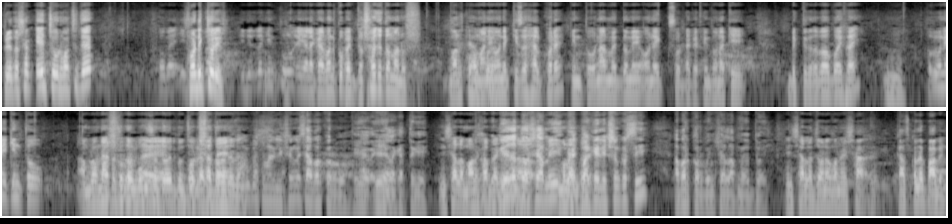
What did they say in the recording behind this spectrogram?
প্রিয় দর্শক এই চোর হচ্ছে যে ফটিকচুরির কিন্তু এই এলাকার মানে খুব একজন সচেতন মানুষ। মানুষকে মানে অনেক কিছু হেল্প করে কিন্তু ওনার মাধ্যমে অনেক চোর ডাকাত কিন্তু ওনাকে ব্যক্তিগতভাবে ভয় পায়। তবে উনি কিন্তু আমরা ওনার প্রত্যাশা করি ভবিষ্যতে এরকম চোর টাকা ধরে দেবেন। আমি ইলেকশন করছি আবার করব এই- এই থেকে। ইনশাল্লাহ মানুষ আপনাকে দুই হাজার আমি মূল্যায়ন ইলেকশন করছি আবার করব ইনশাল্লাহ আপনাদের দোয়াই ইনশাল্লাহ জনগণের কাজ করলে পাবেন।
